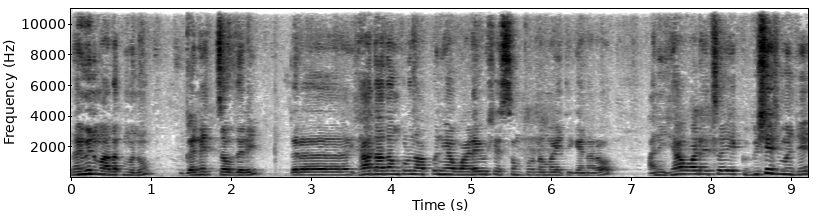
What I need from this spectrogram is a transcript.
नवीन मालक म्हणू गणेश चौधरी. तर ह्या दादांकडून आपण ह्या वाड्याविषयी संपूर्ण माहिती घेणार आहोत. आणि ह्या वाड्याचं एक विशेष म्हणजे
